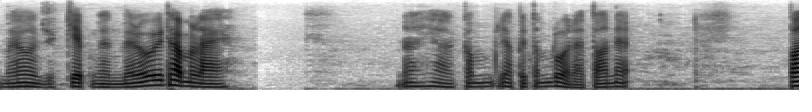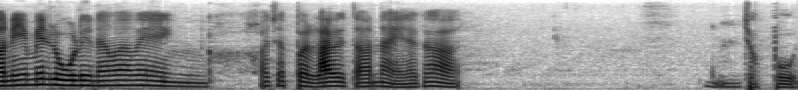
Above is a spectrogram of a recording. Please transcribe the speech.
ไม่ต้องจะเก็บเงิน ไม่รู้จะทำอะไร นะอยากตำอยากเป็นตำรวจอะตอนเนี้ย ตอนนี้ไม่รู้เลยนะว่าแม่งเขาจะเปิดรับอีกตอนไหนแล้วก็อืมจกปูน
